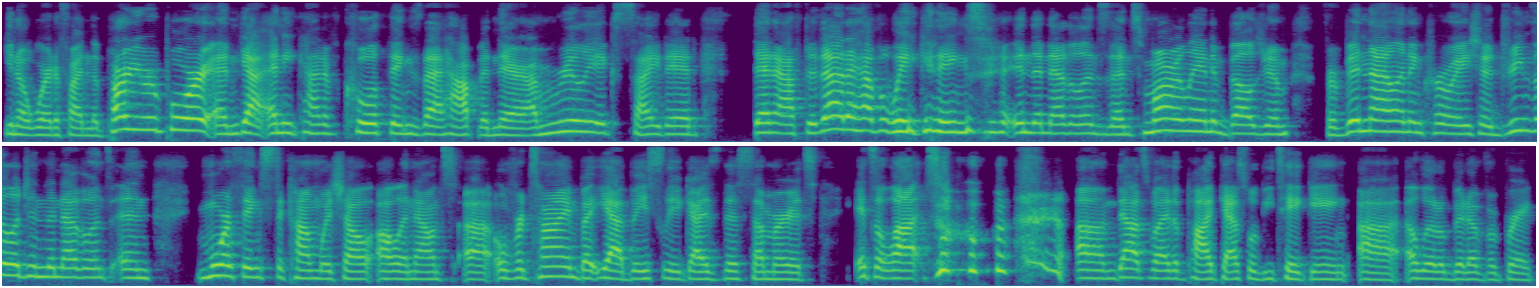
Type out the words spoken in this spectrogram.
you know, where to find the party report and yeah, any kind of cool things that happen there. I'm really excited. Then after that, I have Awakenings in the Netherlands, then Tomorrowland in Belgium, Forbidden Island in Croatia, Dream Village in the Netherlands, and more things to come, which I'll I'll announce uh, over time. But yeah, basically, guys, this summer it's it's a lot. So um, that's why the podcast will be taking uh, a little bit of a break.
